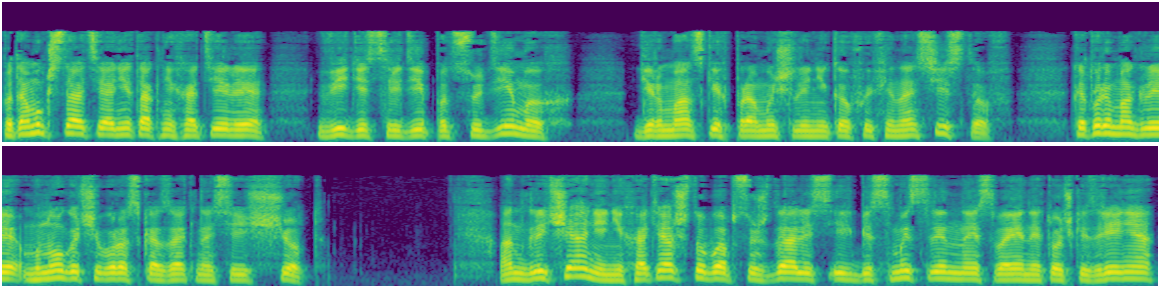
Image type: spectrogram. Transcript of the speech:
Потому, кстати, они так не хотели видеть среди подсудимых германских промышленников и финансистов, которые могли много чего рассказать на сей счет. Англичане не хотят, чтобы обсуждались их бессмысленные с военной точки зрения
